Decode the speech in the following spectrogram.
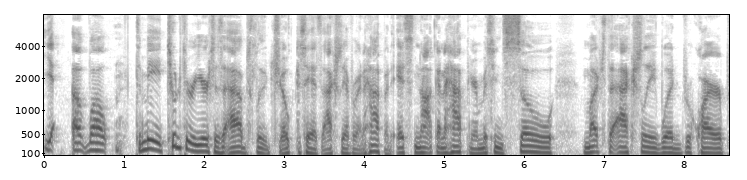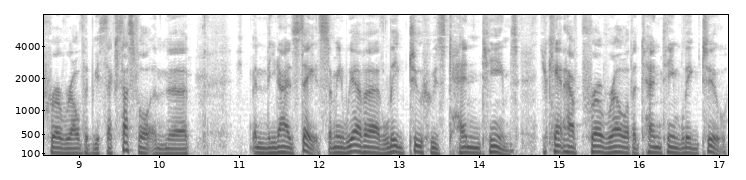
Yeah, uh, well, to me, two to three years is an absolute joke to say it's actually ever going to happen. It's not going to happen. You're missing so much that actually would require pro rel to be successful in the in the United States. I mean, we have a League Two who's ten teams. You can't have pro rel with a ten team League Two.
